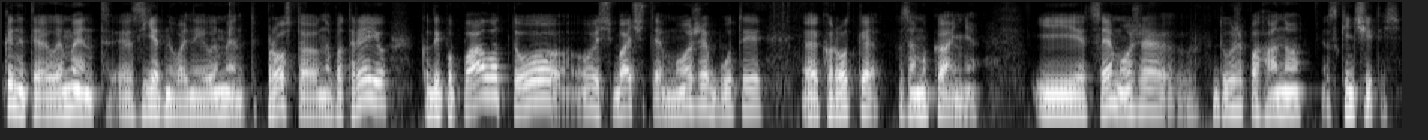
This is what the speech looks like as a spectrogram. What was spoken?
кинете елемент, е, з'єднувальний елемент просто на батарею, куди попало, то ось бачите, може бути е, коротке замикання. І це може дуже погано скінчитись.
